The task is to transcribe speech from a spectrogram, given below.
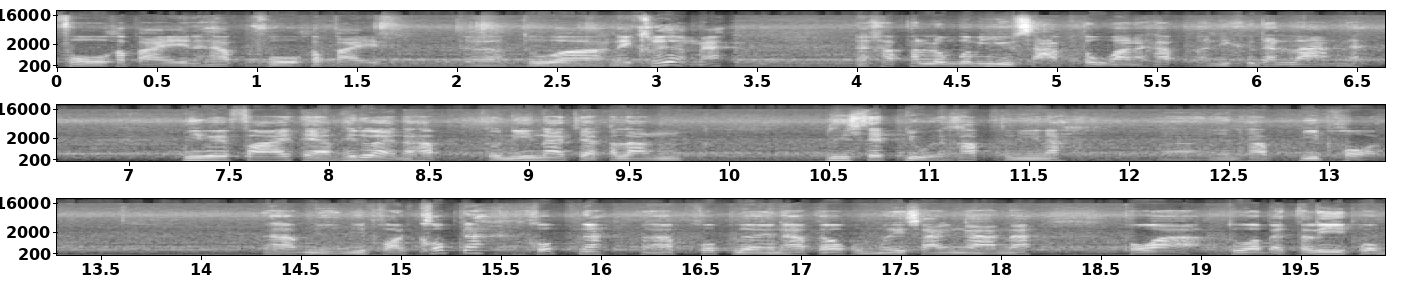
โฟเข้าไปนะครับ โฟเข้าไปตัวในเครื่องนะนะครับพัดลมก็มีอยู่ 3 ตัวนะครับ อันนี้คือด้านล่างนะมี Wi-Fi แถมให้ด้วยนะครับ ตัวนี้น่าจะกำลัง รีเซ็ตอยู่นะครับตัวนี้นะอ่านี่นะครับมีพอร์ตนะครับนี่มีพอร์ตครบนะครบนะนะครับครบเลยนะครับแต่ว่าผมไม่ได้ใช้งานนะ เพราะว่าตัวแบตเตอรี่ผม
